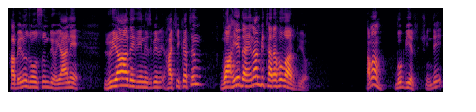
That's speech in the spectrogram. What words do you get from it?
Haberiniz olsun diyor. Yani rüya dediğiniz bir hakikatin vahye dayanan bir tarafı var diyor. Tamam. Bu bir. Şimdi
